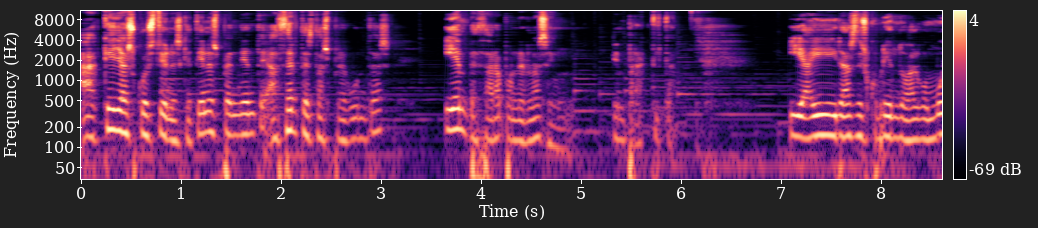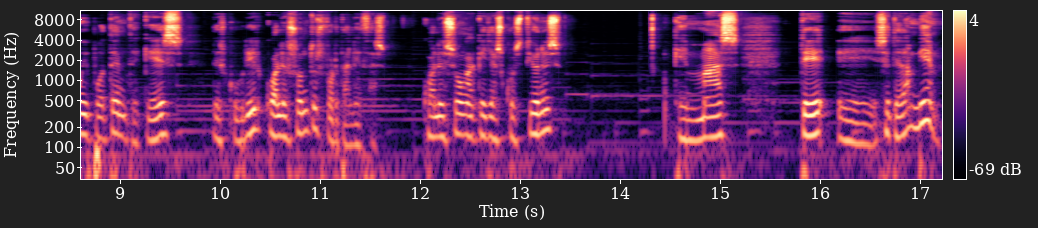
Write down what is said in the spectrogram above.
aquellas cuestiones que tienes pendiente, hacerte estas preguntas y empezar a ponerlas en, en práctica. Y ahí irás descubriendo algo muy potente, que es descubrir cuáles son tus fortalezas, cuáles son aquellas cuestiones que más eh, se te dan bien.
